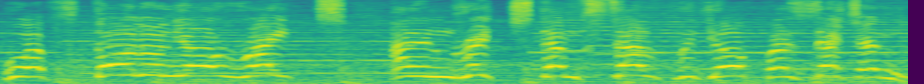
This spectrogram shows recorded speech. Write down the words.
who have stolen your rights and enriched themselves with your possessions.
